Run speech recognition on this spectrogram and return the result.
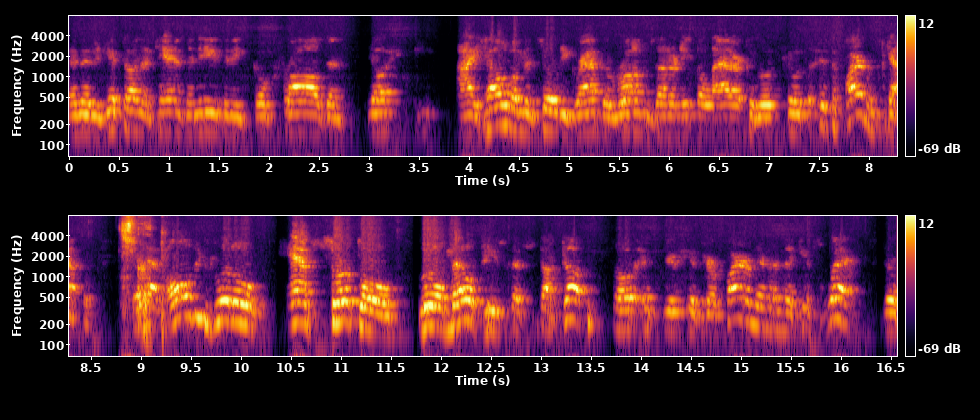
and then he gets on his hands and knees, and he go crawls, and, you know, I held him until he grabbed the rungs underneath the ladder, because it was, it was, it's a fireman's scaffold. Sure. It had all these little half circle little metal pieces that stuck up. So if you're if you're a fireman and it gets wet, their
